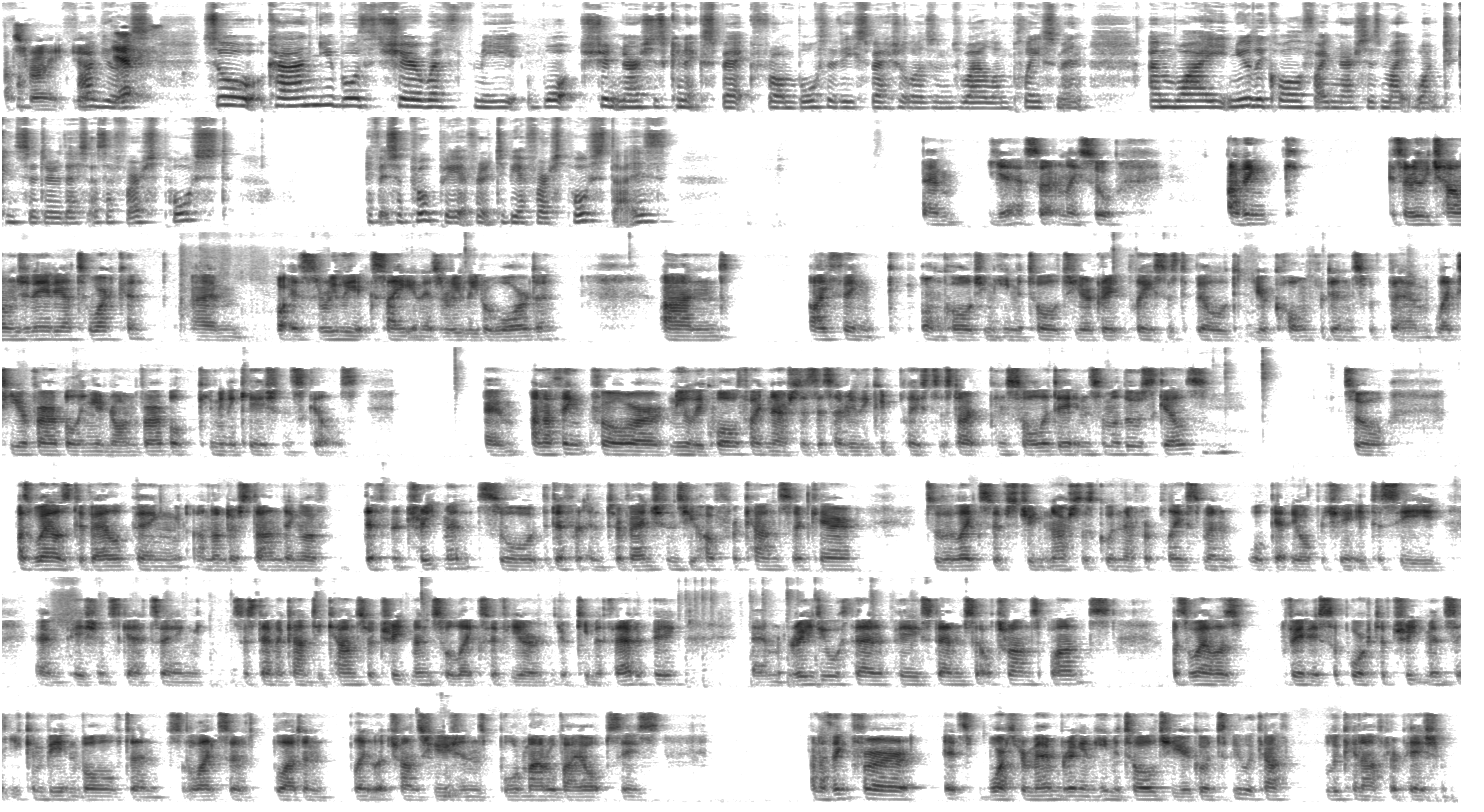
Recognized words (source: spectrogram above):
That's right. Yeah. Fabulous. Yes. So, can you both share with me what student nurses can expect from both of these specialisms while on placement, and why newly qualified nurses might want to consider this as a first post? If it's appropriate for it to be a first post, that is. Um, yeah, certainly. So, I think it's a really challenging area to work in, um, but it's really exciting. It's really rewarding, and I think oncology and hematology are great places to build your confidence with them, like your verbal and your non-verbal communication skills. Um, and I think for newly qualified nurses, it's a really good place to start consolidating some of those skills. Mm-hmm. So, as well as developing an understanding of different treatments, so the different interventions you have for cancer care. So, the likes of student nurses going there for placement will get the opportunity to see um, patients getting systemic anti-cancer treatment, so like if your your chemotherapy, um, radiotherapy, stem cell transplants, as well as various supportive treatments that you can be involved in, so the likes of blood and platelet transfusions, bone marrow biopsies. And I think for it's worth remembering in haematology, you're going to be look af- looking after patient,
